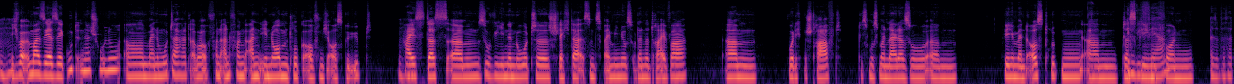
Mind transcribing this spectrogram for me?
Mhm. Ich war immer sehr, sehr gut in der Schule. Äh, meine Mutter hat aber auch von Anfang an enormen Druck auf mich ausgeübt. Mhm. Heißt, dass ähm, so wie eine Note schlechter als ein 2 minus oder eine 3 war, ähm, wurde ich bestraft. Das muss man leider so ähm, vehement ausdrücken. Ähm, das Inwiefern? ging von also was hat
